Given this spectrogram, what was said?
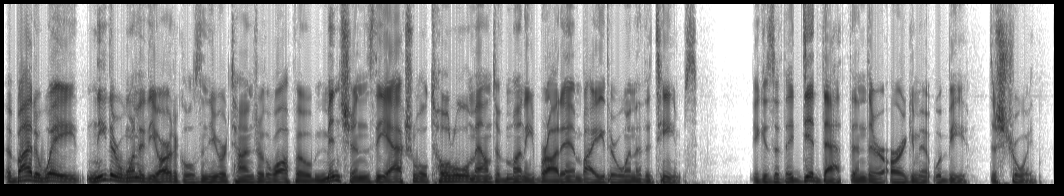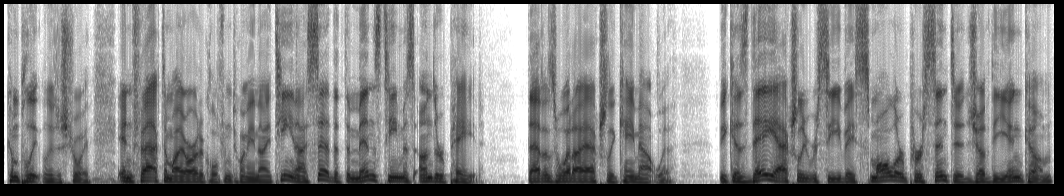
And by the way, neither one of the articles in the New York Times or the WAPO mentions the actual total amount of money brought in by either one of the teams. Because if they did that, then their argument would be destroyed, completely destroyed. In fact, in my article from 2019, I said that the men's team is underpaid. That is what I actually came out with because they actually receive a smaller percentage of the income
